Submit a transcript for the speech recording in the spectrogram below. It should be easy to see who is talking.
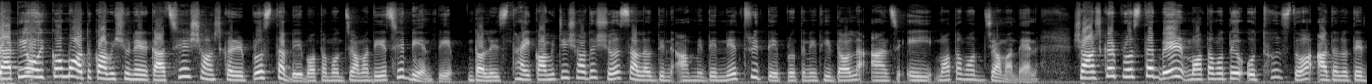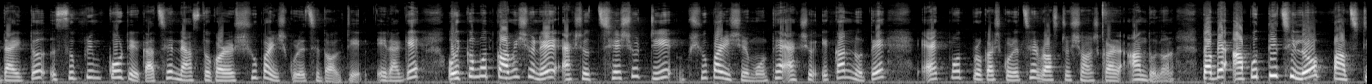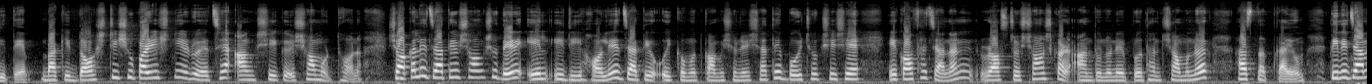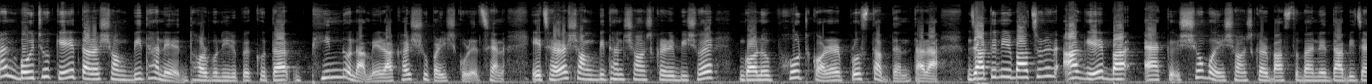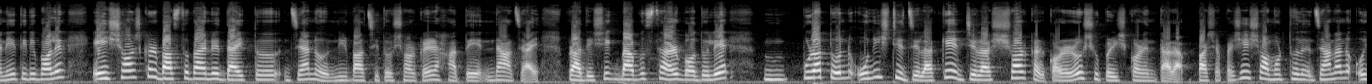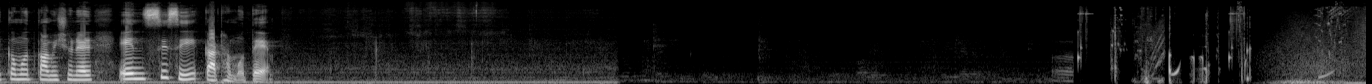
Speaker 1: জাতীয় ঐক্যমত কমিশনের কাছে সংস্কারের প্রস্তাবে মতামত জমা দিয়েছে বিএনপি। দলের স্থায়ী কমিটির সদস্য সালাউদ্দিন আহমেদের নেতৃত্বে প্রতিনিধি দল আজ এই মতামত জমা দেন। সংস্কার প্রস্তাবের মতামতে অধ্যস্ত আদালতের দায়িত্ব সুপ্রিম কোর্টের কাছে ন্যস্ত করার সুপারিশ করেছে দলটি। এর আগে ঐক্যমত কমিশনের একশো ছেষট্টি সুপারিশের মধ্যে একশো একান্নতে একমত প্রকাশ করেছে রাষ্ট্র সংস্কার আন্দোলন। তবে আপত্তি ছিল পাঁচটিতে। বাকি দশটি সুপারিশ নিয়ে রয়েছে আংশিক সমর্থন। সকালে জাতীয় সংসদের এলইডি হলে জাতীয় ঐক্যমত কমিশনের সাথে বৈঠক শেষে কথা জানান রাষ্ট্র সংস্কার আন্দোলনের প্রধান সমন্বয়ক হাসনাত কায়ুম। তিনি জানান, বৈঠকে তারা সংবিধানে ধর্মনিরপেক্ষতা ভিন্ন নামে রাখার সুপারিশ করেছেন। এছাড়া সংবিধান সংস্কারের বিষয়ে গণভোট করার প্রস্তাব দেন তারা। জাতীয় নির্বাচনের আগে বা এক সময়ে সংস্কার বাস্তবায়নের দাবি জানিয়ে তিনি বলেন, এই সংস্কার বাস্তবায়নের দায়িত্ব যেন নির্বাচিত সরকারের হাতে না যায়। প্রাদেশিক ব্যবস্থার বদলে পুরাতন উনিশটি জেলাকে জেলা সরকার করারও সুপারিশ করেন তারা। পাশাপাশি সমর্থন জানান ঐক্যমত কমিশনের এনসিসি কাঠামোতে।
